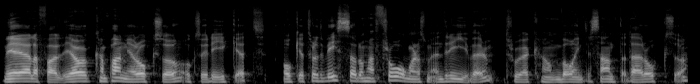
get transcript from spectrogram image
men i alla fall, jag kampanjar också, också i riket. Och jag tror att vissa av de här frågorna som jag driver tror jag kan vara intressanta där också.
